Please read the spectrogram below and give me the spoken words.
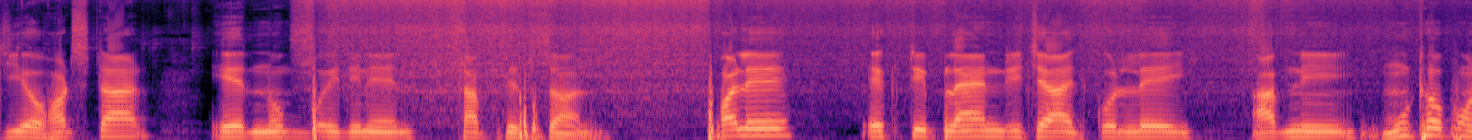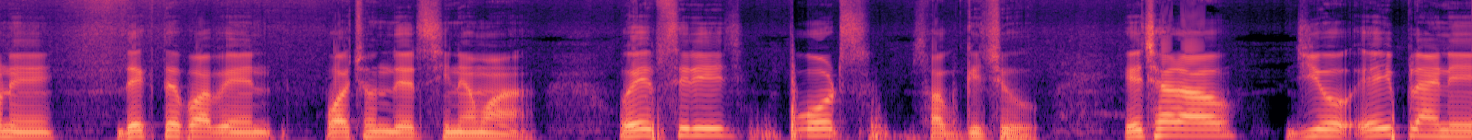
জিও হটস্টার এর নব্বই দিনের সাবস্ক্রিপশন। ফলে একটি প্ল্যান রিচার্জ করলেই আপনি মুঠোফোনে দেখতে পাবেন পছন্দের সিনেমা। ওয়েব সিরিজ স্পোর্টস সব কিছু এছাড়াও জিও এই প্ল্যানে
